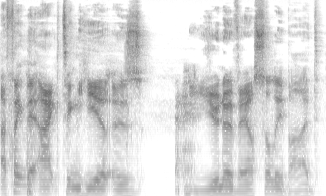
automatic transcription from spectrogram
I think the acting here is universally bad.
